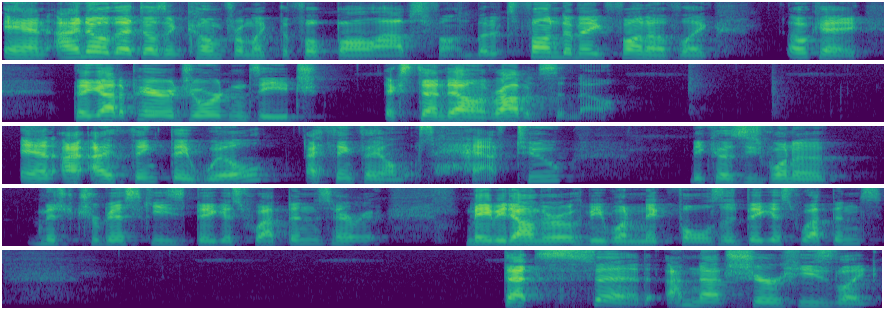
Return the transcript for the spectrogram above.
And I know that doesn't come from like the football ops fund, but it's fun to make fun of like, okay, they got a pair of Jordans each, extend Allen Robinson now. And I, I think they will. I think they almost have to because he's one of Mitch Trubisky's biggest weapons, or maybe down the road he'll be one of Nick Foles' biggest weapons. That said, I'm not sure he's like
